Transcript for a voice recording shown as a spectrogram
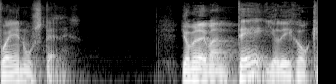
fue en ustedes. Yo me levanté y yo dije, ok,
